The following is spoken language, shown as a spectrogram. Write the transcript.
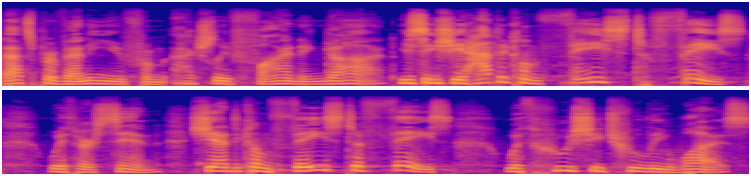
that's preventing you from actually finding God. You see, she had to come face to face with her sin. She had to come face to face with who she truly was.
